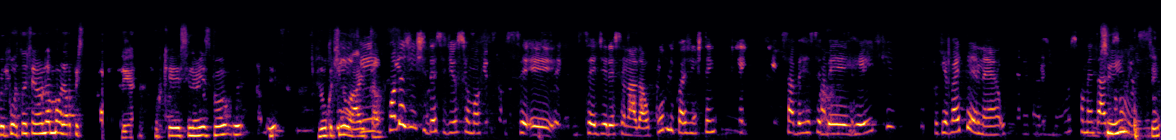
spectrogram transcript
O importante é não dar moral pra esse tá ligado? Porque senão eles vão, eles vão continuar Sim, e tal. e quando a gente decidiu ser, uma, ser, ser direcionada ao público, a gente tem que saber receber hate, porque vai ter, né? Os comentários bons, os comentários Sim, ruins. sim.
